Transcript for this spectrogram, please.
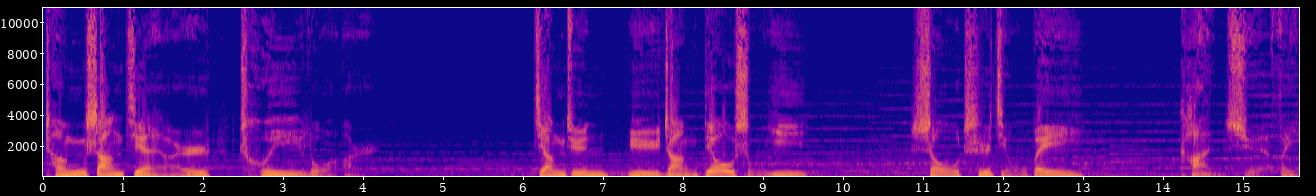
城上见儿吹落耳。将军欲仗雕鼠衣。手持酒杯，看雪飞。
